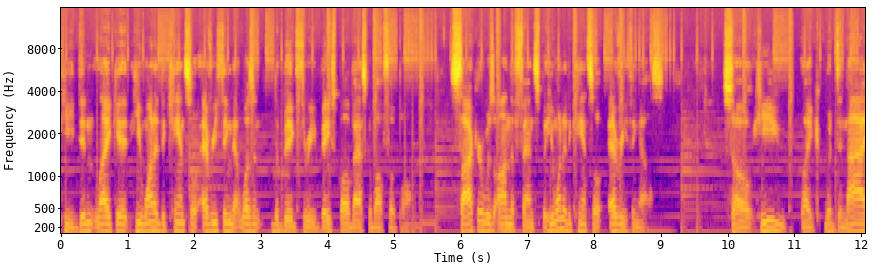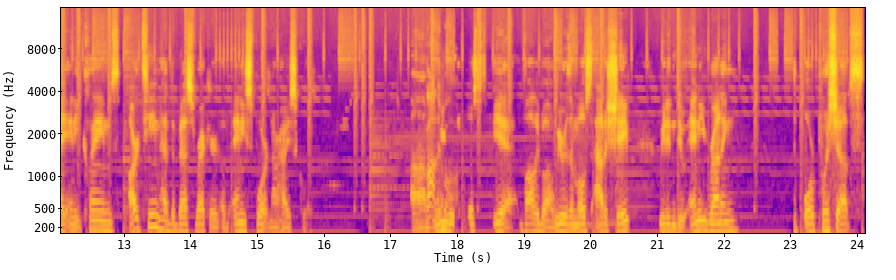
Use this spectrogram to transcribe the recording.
He didn't like it. He wanted to cancel everything that wasn't the big three: baseball, basketball, football. Soccer was on the fence, but he wanted to cancel everything else. So he like would deny any claims. Our team had the best record of any sport in our high school. Um, we Volleyball. the most- yeah, volleyball. We were the most out of shape. We didn't do any running or push-ups.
